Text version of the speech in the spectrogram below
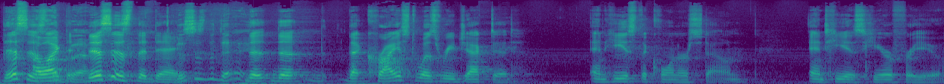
This is I like the, that. This is the day. This is the day. the, the that Christ was rejected and he's the cornerstone and he is here for you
